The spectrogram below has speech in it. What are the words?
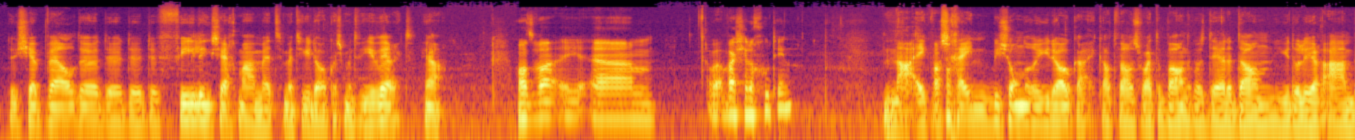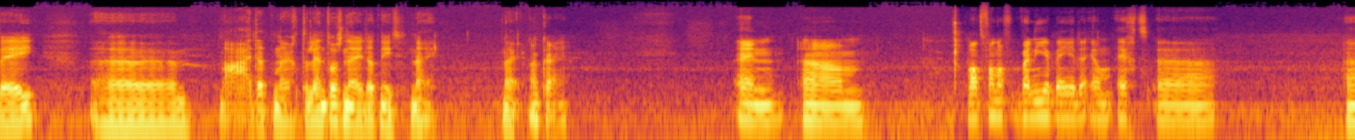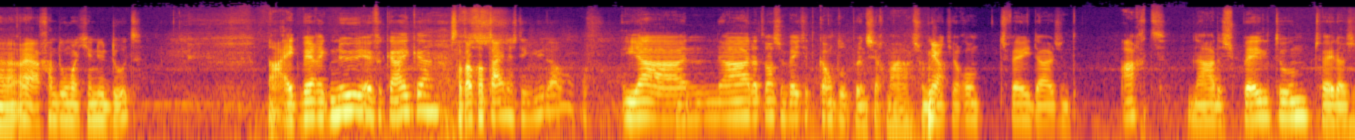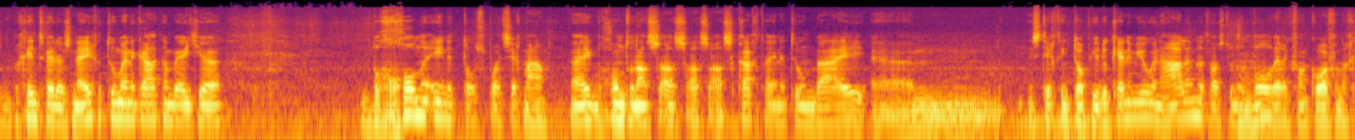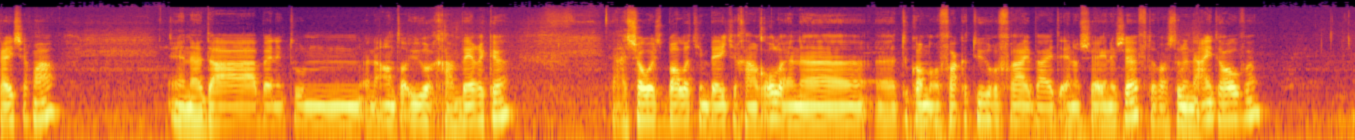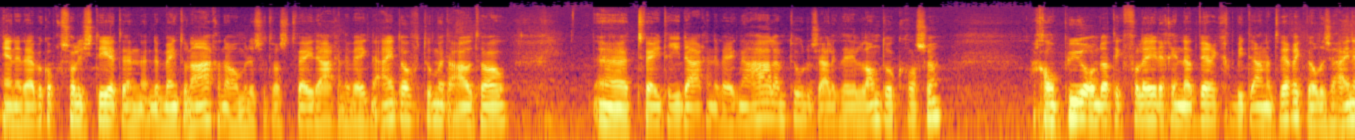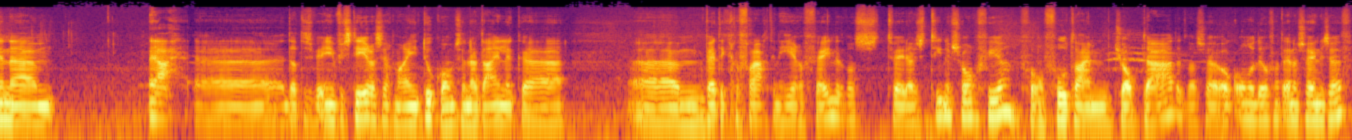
Dus je hebt wel de, de, de, de feeling, zeg maar, met, met judokers met wie je werkt. Ja. Want wa- ehm, wa- was je er goed in? Nou, ik was geen bijzondere judoka. Ik had wel een zwarte band, ik was derde dan, judo leren A en B. Ehm, maar dat mijn echt talent was, nee, dat niet. Nee. Nee. Oké. En, want vanaf wanneer ben je er echt, eh, oh ja, gaan doen wat je nu doet? Nou, ik werk nu, even kijken. Is dat ook al tijdens de judo? Of? Ja, nou, dat was een beetje het kantelpunt, zeg maar. Zo'n Ja. beetje rond 2008, na de Spelen toen, 2000, begin 2009. Toen ben ik eigenlijk een beetje begonnen in de topsport, zeg maar. Ik begon toen als, als, als, als krachttrainer toen bij de stichting Top Judo Academy in Haarlem. Dat was toen het Mhm. bolwerk van Cor van der Geest, zeg maar. En eh, daar ben ik toen een aantal uren gaan werken. Ja, zo is het balletje een beetje gaan rollen. En eh, eh, toen kwam er een vacature vrij bij het NOC-NSF. Dat was toen in Eindhoven. En daar heb ik op gesolliciteerd en eh, daar ben ik toen aangenomen. Dus het was twee dagen in de week naar Eindhoven toe met de auto. Eh, twee, drie dagen in de week naar Haarlem toe. Dus eigenlijk het hele land doorcrossen. Gewoon puur omdat ik volledig in dat werkgebied aan het werk wilde zijn. En ehm, ja, eh, dat is weer investeren zeg maar, in je toekomst. En uiteindelijk eh, ehm, werd ik gevraagd in Heerenveen. Dat was 2010 of zo ongeveer. Voor een fulltime job daar. Dat was ook onderdeel van het NOC-NSF.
